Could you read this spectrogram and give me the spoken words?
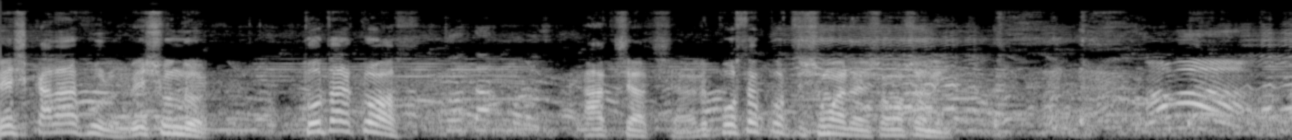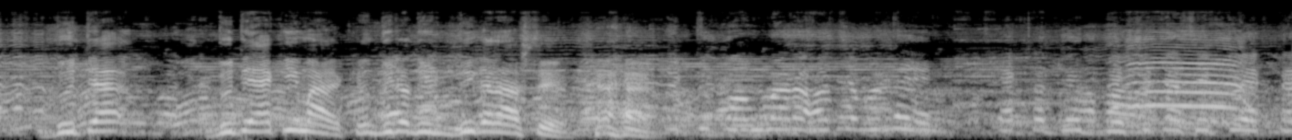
বেশ কালারফুল বেশ সুন্দর। তোতার ক্রস আচ্ছা আচ্ছা। এটা প্রস্তাব করতে সময় দেয় সমস্যা নেই। দুইটা দুইটা একই মায়ের কিন্তু দুইটা দুই- দুই আসছে। একটু কম বাড়া হচ্ছে মানে একটা বেশিটা একটু একটা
